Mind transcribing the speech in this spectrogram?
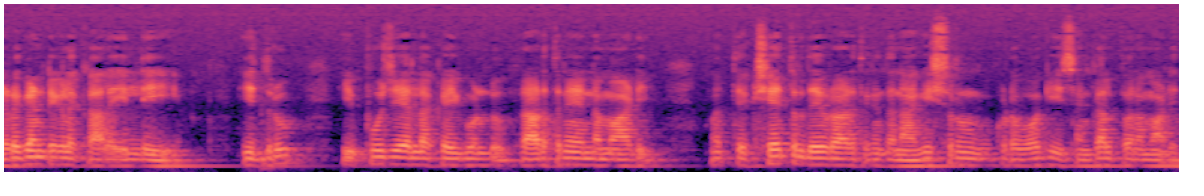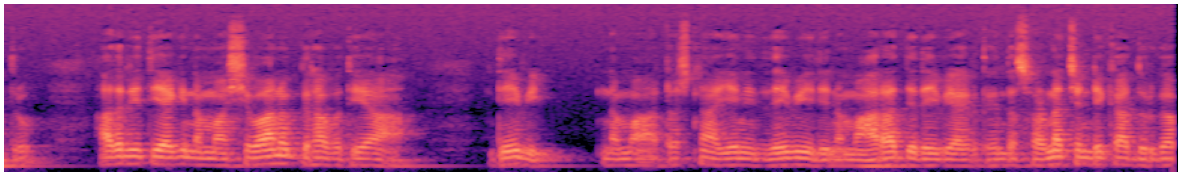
ಎರಡು ಗಂಟೆಗಳ ಕಾಲ ಇಲ್ಲಿ ಇದ್ದರು. ಈ ಪೂಜೆಯೆಲ್ಲ ಕೈಗೊಂಡು ಪ್ರಾರ್ಥನೆಯನ್ನು ಮಾಡಿ ಮತ್ತು ಕ್ಷೇತ್ರ ದೇವರಾಗಿರ್ತಕ್ಕಂಥ ನಾಗೇಶ್ವರನಿಗೂ ಕೂಡ ಹೋಗಿ ಸಂಕಲ್ಪನ ಮಾಡಿದರು. ಅದೇ ರೀತಿಯಾಗಿ ನಮ್ಮ ಶಿವಾನುಗ್ರಹವತಿಯ ದೇವಿ, ನಮ್ಮ ಟ್ರಸ್ಟ್ನ ಏನಿದೆ, ದೇವಿ ಇದೆ ನಮ್ಮ ಆರಾಧ್ಯ ದೇವಿ ಆಗಿರ್ತಕ್ಕಂಥ ಸ್ವರ್ಣಚಂಡಿಕಾ ದುರ್ಗಾ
